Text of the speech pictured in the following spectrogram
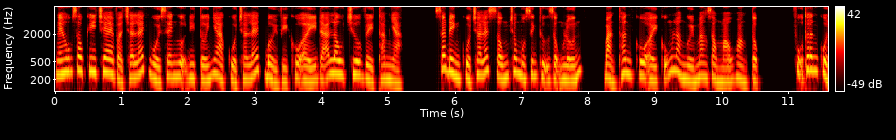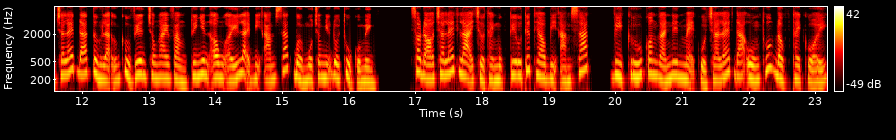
Ngày hôm sau khi Che và Charles ngồi xe ngựa đi tới nhà của Charles bởi vì cô ấy đã lâu chưa về thăm nhà. Gia đình của Charles sống trong một dinh thự rộng lớn, bản thân cô ấy cũng là người mang dòng máu hoàng tộc. Phụ thân của Charles đã từng là ứng cử viên cho ngai vàng, tuy nhiên ông ấy lại bị ám sát bởi một trong những đối thủ của mình. Sau đó Charles lại trở thành mục tiêu tiếp theo bị ám sát, vì cứu con gái nên mẹ của Charles đã uống thuốc độc thay cô ấy.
